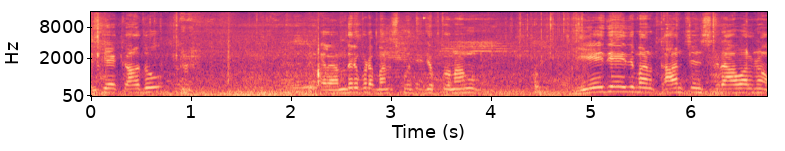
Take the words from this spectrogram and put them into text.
ఇంతే కాదు ఇక్కడ అందరూ కూడా మనస్ఫూర్తి చెప్తున్నాను. ఏదేది మన కాన్షియన్స్కి రావాలనో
